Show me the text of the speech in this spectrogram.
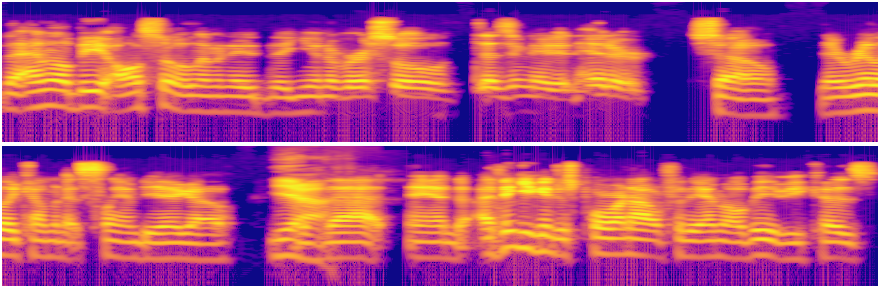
The MLB also eliminated the universal designated hitter. So they're really coming at Slam Diego yeah. with that. And I think you can just pour one out for the MLB because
